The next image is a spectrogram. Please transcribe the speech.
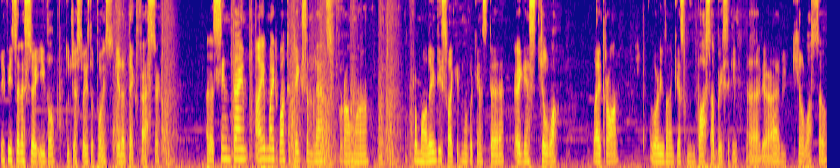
if it's a necessary evil to just waste the points to get a deck faster. At the same time, I might want to take some lands from uh, from Malindi so I can move against uh, against Kilwa later on, or even against Mombasa basically. Uh, there are Kilwa, so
